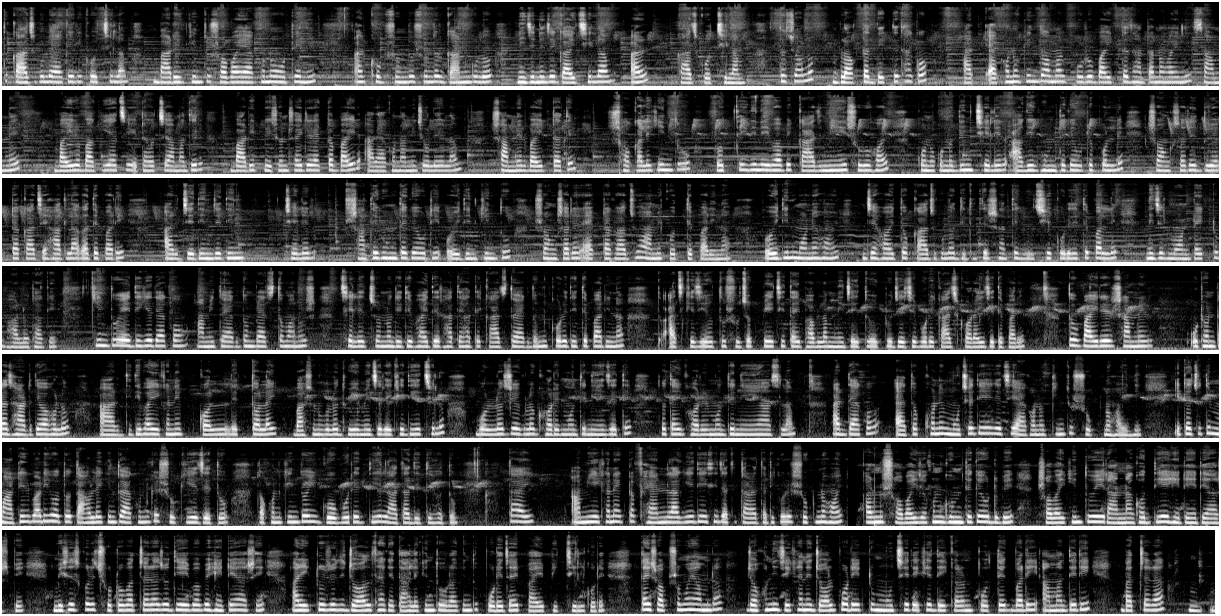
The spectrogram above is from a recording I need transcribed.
তো কাজগুলো এক একই করছিলাম, বাড়ির কিন্তু সবাই এখনও ওঠেনি। আর খুব সুন্দর সুন্দর গানগুলো নিজে নিজে গাইছিলাম আর কাজ করছিলাম। তো চলো ব্লগটা দেখতে থাকো। আর এখনও কিন্তু আমার পুরো বাইকটা ঝাঁটানো হয়নি, সামনে বাইরে বাকি আছে, এটা হচ্ছে আমাদের বাড়ির পিছন সাইডের একটা বাইর, আর এখন আমি চলে এলাম সামনের বাইরটাতে সকালে কিন্তু প্রত্যেক দিন এইভাবে কাজ নিয়েই শুরু হয়। কোনো কোনো দিন ছেলের আগে ঘুম থেকে উঠে পড়লে সংসারের দু একটা কাজে হাত লাগাতে পারি। আর যেদিন যেদিন ছেলের সাথে ঘুম থেকে উঠি, ওই দিন কিন্তু সংসারের একটা কাজও আমি করতে পারি না। ওই দিন মনে হয় যে হয়তো কাজগুলো দিদিদের সাথে গুছিয়ে করে দিতে পারলে নিজের মনটা একটু ভালো থাকে। কিন্তু এদিকে দেখো, আমি তো একদম ব্যস্ত মানুষ। ছেলের জন্য দিদিভাইদের হাতে হাতে কাজ তো একদমই করে দিতে পারি না। তো আজকে যেহেতু সুযোগ পেয়েছি, তাই ভাবলাম নিজেই তো একটু যেচে পড়ে কাজ করাই যেতে পারে। তো বাইরের সামনের উঠোনটা ঝাড় দেওয়া হলো। আর দিদিভাই এখানে কলের তলায় বাসনগুলো ধুয়ে মেজে রেখে দিয়েছিল। বলল যে এগুলো ঘরের মধ্যে নিয়ে যেতে। তো তাই ঘরের মধ্যে নিয়ে আসলাম। আর দেখো, এতক্ষণে মুছে দিয়ে গেছি এখনও কিন্তু শুকনো হয়নি। এটা যদি মাটির বাড়ি হতো, তাহলে কিন্তু এখনকে শুকিয়ে যেত। তখন কিন্তু ওই গোবরের দিয়ে লাতা দিতে হতো। তাই আমি এখানে একটা ফ্যান লাগিয়ে দিয়েছি, যাতে তাড়াতাড়ি করে শুকনো হয়। কারণ সবাই যখন ঘুম থেকে উঠবে, সবাই কিন্তু এই রান্নাঘর দিয়ে হেঁটে হেঁটে আসবে। বিশেষ করে ছোট বাচ্চারা যদি এইভাবে হেঁটে আসে, আর একটু যদি জল থাকে, তাহলে কিন্তু ওরা কিন্তু পড়ে যায় পায়ে পিচ্ছিল করে। তাই সবসময় আমরা যখনই যেখানে জল পড়ে একটু মুছে রেখে দিই, কারণ প্রত্যেকবারই আমাদেরই বাচ্চারা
